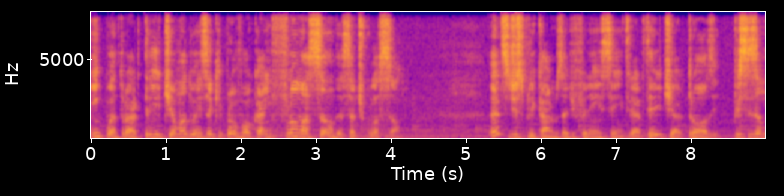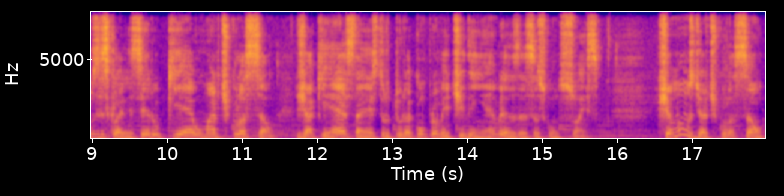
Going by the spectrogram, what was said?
enquanto a artrite é uma doença que provoca a inflamação dessa articulação. Antes de explicarmos a diferença entre artrite e artrose, precisamos esclarecer o que é uma articulação já que esta é a estrutura comprometida em ambas essas condições. Chamamos de articulação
